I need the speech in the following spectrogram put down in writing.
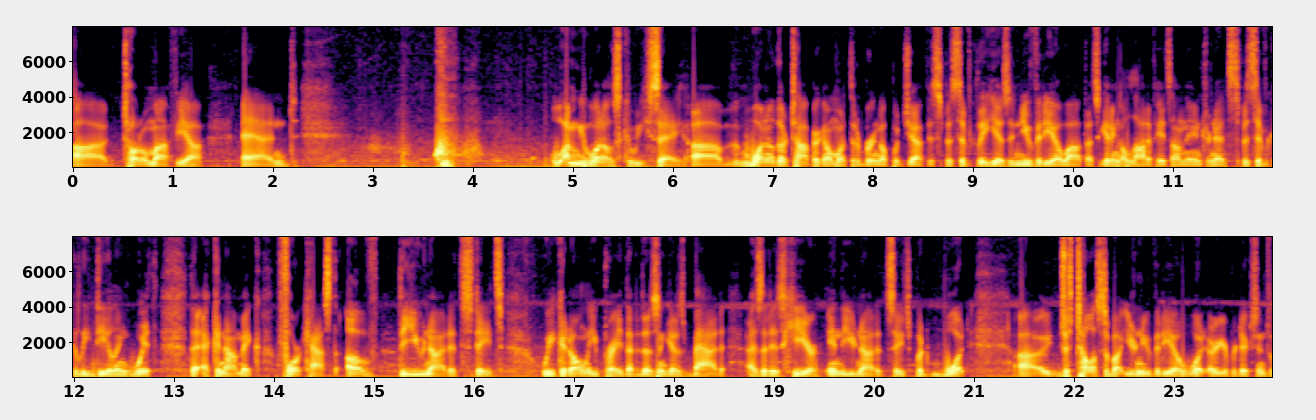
uh, total mafia, and I mean, what else could we say? Uh, one other topic I wanted to bring up with Jeff is specifically he has a new video out that's getting a lot of hits on the internet, specifically dealing with the economic forecast of the United States. We could only pray that it doesn't get as bad as it is here in the United States. But what, uh, just tell us about your new video. What are your predictions,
